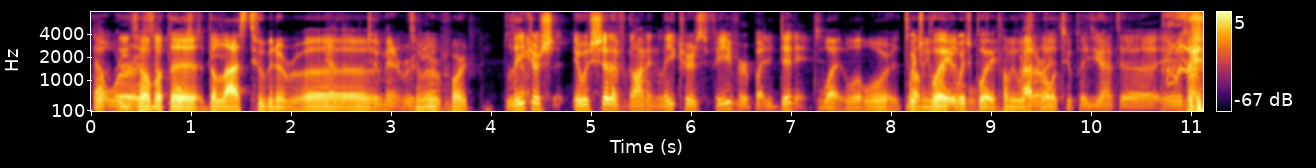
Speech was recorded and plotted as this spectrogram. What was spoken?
That What- were you talking about the to the last two minute uh, the two-minute two minute report. Lakers. It was should have gone in Lakers' favor, but it didn't. What? What? what tell Which me play? what it- Which play? Tell me which I don't know what two plays. You have to. It was. it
